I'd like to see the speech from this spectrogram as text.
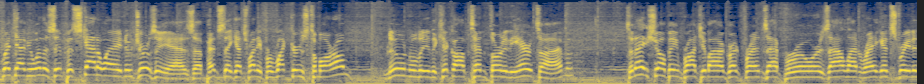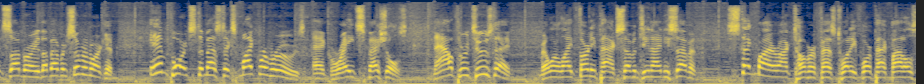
Great to have you with us in Piscataway, New Jersey, as uh, Penn State gets ready for Rutgers tomorrow. Noon will be the kickoff, 10:30 the airtime. Today's show being brought to you by our good friends at Brewers Outlet, Reagan Street in Sunbury, the beverage supermarket. Imports, domestics, microbrews, and great specials. Now through Tuesday. Miller Lite 30 pack, 1797. Stegmaier Oktoberfest 24 pack bottles,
